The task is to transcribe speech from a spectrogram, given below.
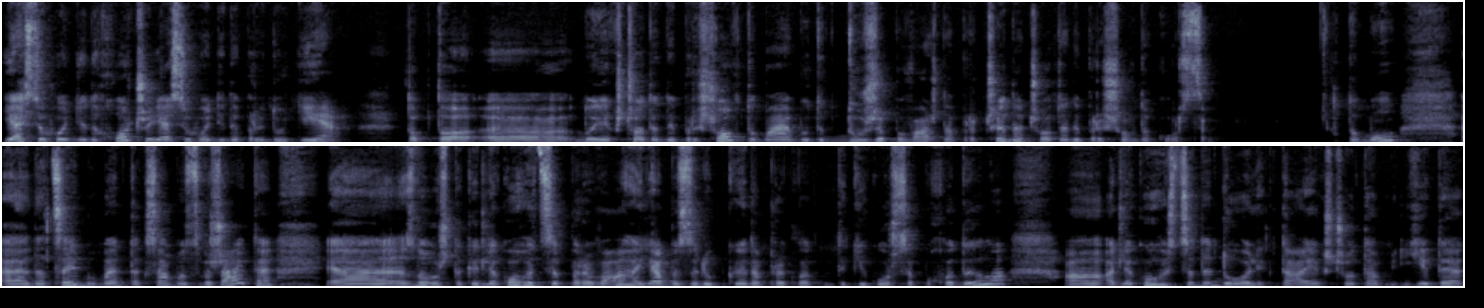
я сьогодні не хочу, я сьогодні не прийду. Ні. Тобто, е, ну, якщо ти не прийшов, то має бути дуже поважна причина, чого ти не прийшов на курси. Тому е, на цей момент так само зважайте. Е, знову ж таки, для когось це перевага. Я би залюбки, наприклад, на такі курси походила, а, для когось це недолік. Да? Якщо там їде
